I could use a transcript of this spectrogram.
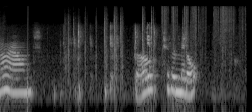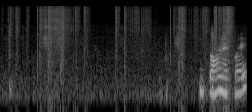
Turn around. Go to the middle. Keep going this way.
